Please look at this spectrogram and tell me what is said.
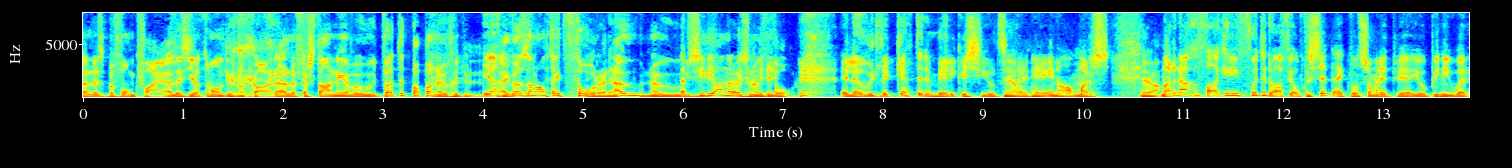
hulle is bevonkvaai. Hulle is heeltemal deur mekaar. Hulle verstaan nie hoe wat het pappa nou gedoen. Ja. Hy was dan altyd Thor. en Nou, nou hoe is hierdie ander ou se nou Thor? En nou moet hulle Captain America shields Ja. kry, nee, en hammers. Ja. Maar in 'n geval, ek het die foto daar vir jou opgesit. Ek wil sommer net weer jou opinie hoor.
